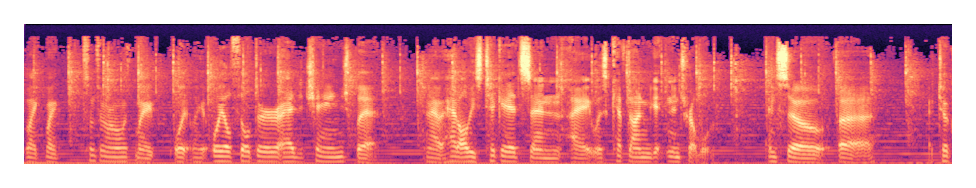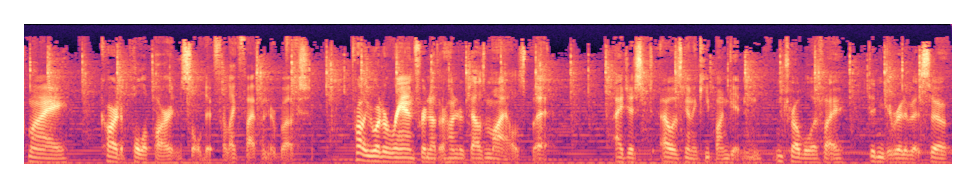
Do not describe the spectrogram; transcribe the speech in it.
like my something wrong with my oil, my oil filter. I had to change, but and I had all these tickets, and I was kept on getting in trouble. And so uh, I took my car to pull apart and sold it for like 500 bucks. Probably would have ran for another 100,000 miles, but I just I was gonna keep on getting in trouble if I didn't get rid of it. So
